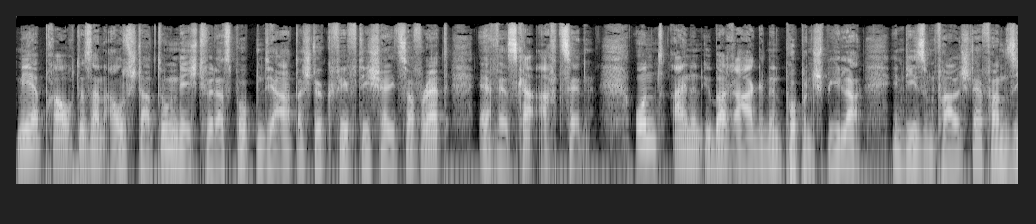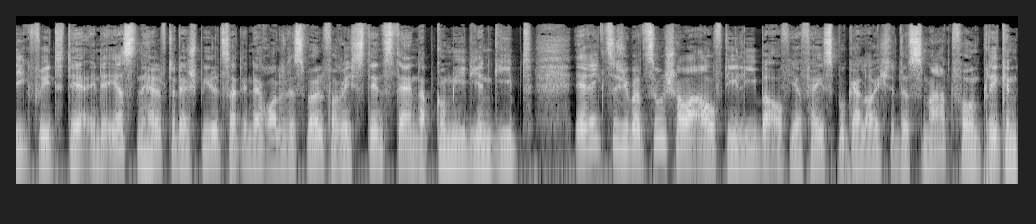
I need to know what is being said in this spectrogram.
Mehr braucht es an Ausstattung nicht für das Puppentheaterstück Fifty Shades of Red FSK 18. Und einen überragenden Puppenspieler. In diesem Fall Stefan Siegfried, der in der ersten Hälfte der Spielzeit in der Rolle des Wölferichs den Stand-up-Comedian gibt. Er regt sich über Zuschauer auf, die lieber auf ihr Facebook erleuchtetes Smartphone blicken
